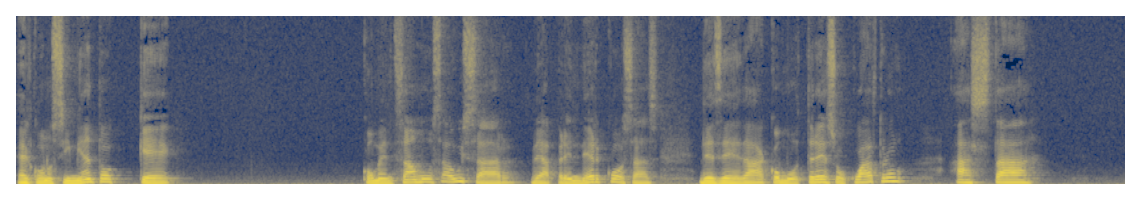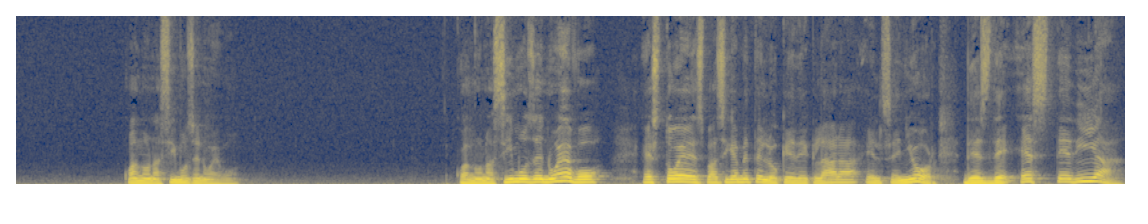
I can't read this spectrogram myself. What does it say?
El conocimiento que comenzamos a usar de aprender cosas desde edad como tres o cuatro hasta cuando nacimos de nuevo. Cuando nacimos de nuevo, esto es básicamente lo que declara el Señor. Desde este día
